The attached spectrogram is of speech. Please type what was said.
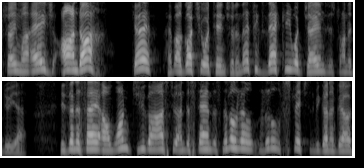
showing my age, aandag. Okay? Have I got your attention? And that's exactly what James is trying to do here. He's going to say, I want you guys to understand this little, little, little stretch that we're going to go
